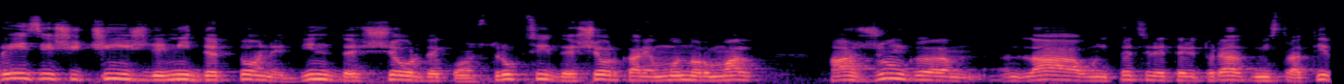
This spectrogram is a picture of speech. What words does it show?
35.000 de tone din deșeuri de construcții, deșeuri care în mod normal ajung uh, la unitățile teritoriale administrative.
